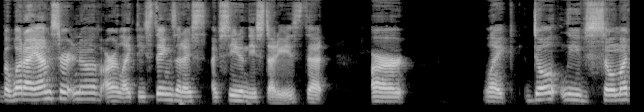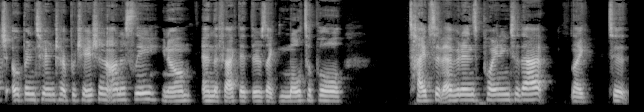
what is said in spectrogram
but what i am certain of are like these things that I, i've seen in these studies that are like don't leave so much open to interpretation honestly you know and the fact that there's like multiple types of evidence pointing to that like to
